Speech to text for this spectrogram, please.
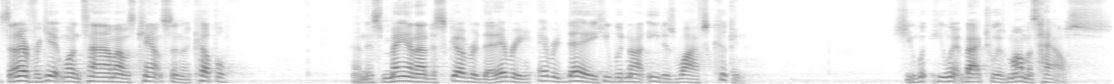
He said, I'll never forget one time I was counseling a couple, and this man, I discovered that every, every day he would not eat his wife's cooking. She, he went back to his mama's house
